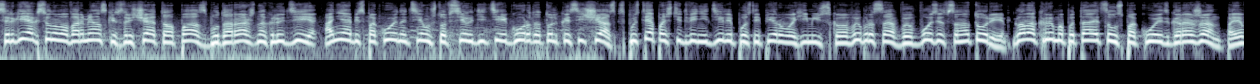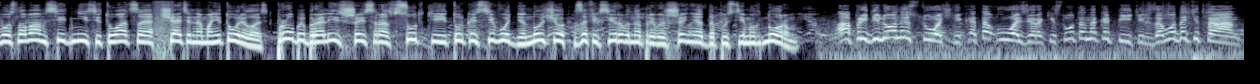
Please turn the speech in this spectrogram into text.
Сергей Аксенова в Армянске встречает толпа взбудораженных людей. Они обеспокоены тем, что всех детей города только сейчас, спустя почти две недели после первого химического выброса, вывозят в санатории. Глава Крыма пытается успокоить горожан. По его словам, все дни ситуация тщательно мониторилась. Пробы брались шесть раз в сутки, и только сегодня ночью зафиксировано превышение допустимых норм. Определенный источник – это озеро, кислотонакопитель завода «Титан»,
